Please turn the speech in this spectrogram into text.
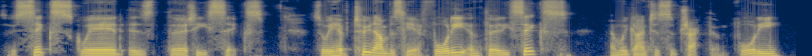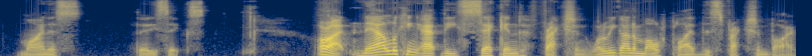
So 6 squared is 36. So we have two numbers here, 40 and 36, and we're going to subtract them. 40 minus 36. All right, now looking at the second fraction. What are we going to multiply this fraction by?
